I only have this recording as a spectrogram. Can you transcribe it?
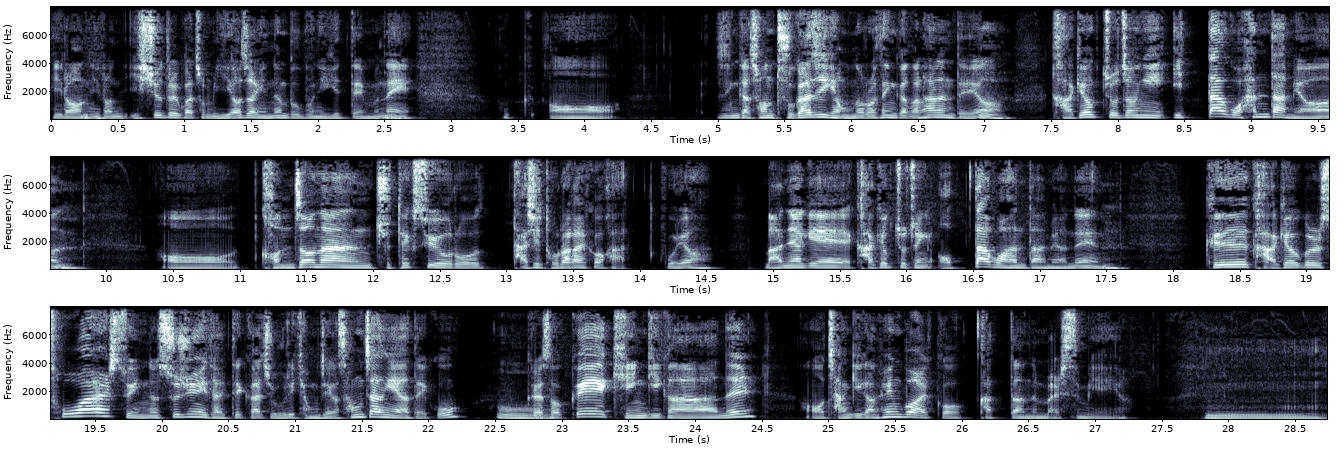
이런, 음. 이런 이슈들과 좀 이어져 있는 부분이기 때문에, 음. 어, 그러니까 전 두 가지 경로로 생각을 하는데요. 음. 가격 조정이 있다고 한다면, 음. 어, 건전한 주택 수요로 다시 돌아갈 것 같고요. 만약에 가격 조정이 없다고 한다면은, 음. 그 가격을 소화할 수 있는 수준이 될 때까지 우리 경제가 성장해야 되고 어. 그래서 꽤 긴 기간을 어, 장기간 횡보할 것 같다는 말씀이에요. 음.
